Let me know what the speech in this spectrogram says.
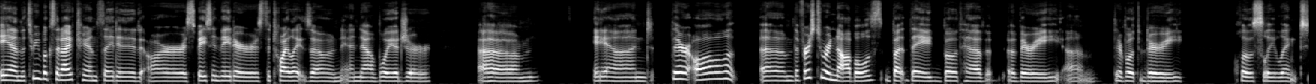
and the three books that I've translated are Space Invaders, The Twilight Zone, and now Voyager. Mm-hmm. Um, and they're all um, the first two are novels, but they both have a, a very um, they're both mm-hmm. very closely linked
